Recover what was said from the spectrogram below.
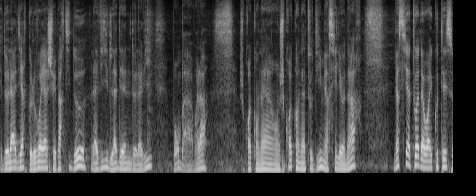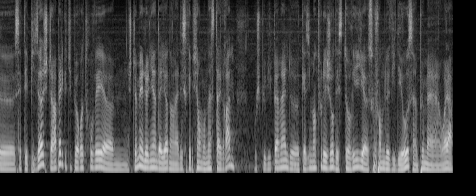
Et de là à dire que le voyage fait partie de la vie, de l'ADN de la vie, bon bah voilà, je crois qu'on a, je crois qu'on a tout dit. Merci Léonard. Merci à toi d'avoir écouté cet épisode. Je te rappelle que tu peux retrouver, euh, je te mets le lien d'ailleurs dans la description, mon Instagram, où je publie pas mal de, quasiment tous les jours, des stories euh, sous forme de vidéos. C'est un peu ma, voilà,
